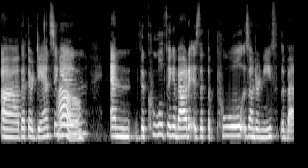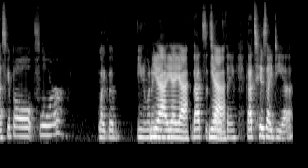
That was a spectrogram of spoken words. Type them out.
uh, that they're dancing Oh. in. And the cool thing about it is that the pool is underneath the basketball floor. Like the, you know what I Yeah, mean? yeah, yeah. Yeah. That's its Yeah. whole thing. That's his idea.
